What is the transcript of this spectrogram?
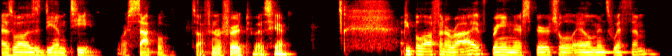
as well as DMT or sapo, it's often referred to as here. People often arrive bringing their spiritual ailments with them,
